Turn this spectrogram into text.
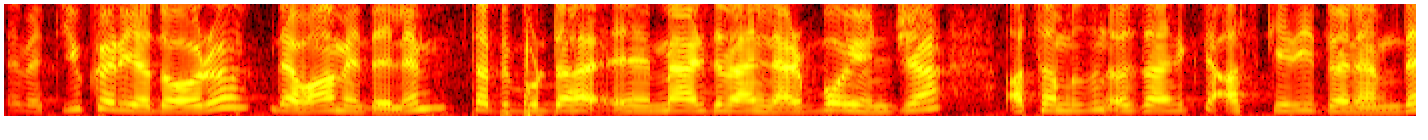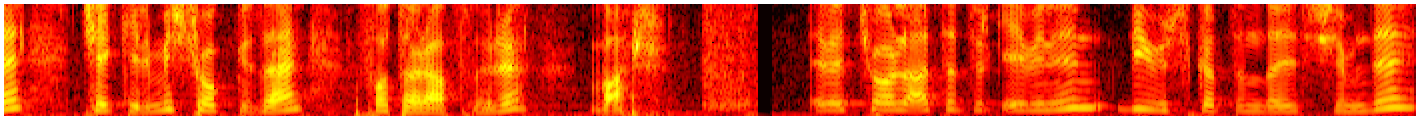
Evet yukarıya doğru devam edelim. Tabi burada e, merdivenler boyunca atamızın özellikle askeri dönemde çekilmiş çok güzel fotoğrafları var. Evet Çorlu Atatürk evinin bir üst katındayız şimdi.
